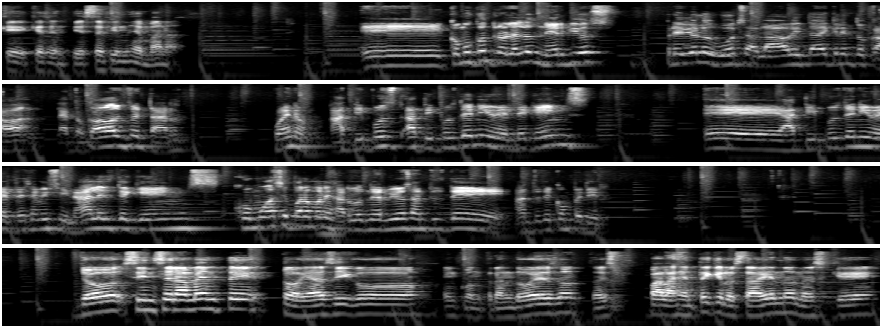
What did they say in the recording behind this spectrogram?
que, que sentí este fin de semana. Eh, ¿Cómo controla los nervios? Previo a los WOTS, hablaba ahorita de que le tocaba, le ha tocado enfrentar, bueno, a tipos, a tipos de nivel de games, eh, a tipos de nivel de semifinales de games. ¿Cómo hace para manejar los nervios antes de, antes de competir? Yo, sinceramente, todavía sigo encontrando eso. Entonces, para la gente que lo está viendo, no es que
